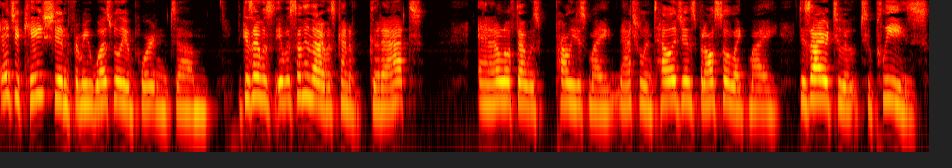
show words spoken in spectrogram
education for me was really important um, because I was it was something that I was kind of good at, and I don't know if that was probably just my natural intelligence, but also like my desire to to please,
